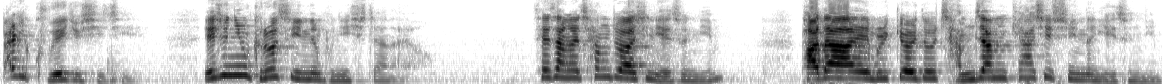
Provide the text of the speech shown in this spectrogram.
빨리 구해 주시지. 예수님은 그럴 수 있는 분이시잖아요. 세상을 창조하신 예수님, 바다의 물결도 잠잠케 하실 수 있는 예수님.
